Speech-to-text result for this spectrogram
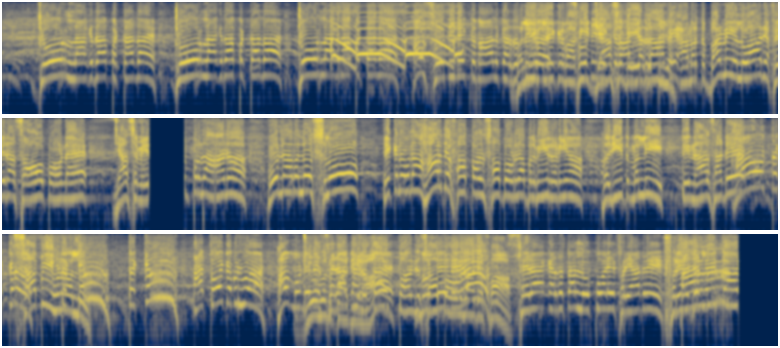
ਜ਼ੋਰ ਲੱਗਦਾ ਪੱਟਾਂ ਦਾ ਜ਼ੋਰ ਲੱਗਦਾ ਪੱਟਾਂ ਦਾ ਜ਼ੋਰ ਲੱਗਦਾ ਪੱਟਾਂ ਦਾ। ਹਾਂ ਸੋਨੀ ਨੇ ਕਮਾਲ ਕਰ ਦਿੱਤੀ ਹੈ। ਬੱਲੇ ਕਰਵਾਤੀ ਜਸ ਦਿੱਤੀ ਤੇ। ਅਮਰਤ ਬਰਮੀ ਆ ਜਫੇ ਦਾ 100 ਪਾਉਂਡ ਹੈ ਜਸ ਪ੍ਰਧਾਨ ਉਹਨਾਂ ਵੱਲੋਂ ਸਲੋ ਇੱਕ ਨੰਬਰ ਦਾ ਹਰ ਜਫਾ 500 ਪਾਉਂਡ ਦਾ ਬਲਵੀਰ ਰਣੀਆਂ ਬਲਜੀਤ ਮੱਲੀ ਤੇ ਨਾਲ ਸਾਡੇ ਹਾਂ ਟੱਕਰ ਸਾਬੀ ਹੁਣ ਵੱਲੋਂ ਟੱਕਰ ਆ ਤੋਏ ਗੱਭਰੂਆ ਹਾਂ ਮੁੰਡੇ ਨੇ ਸਿਰਾ ਕਰ ਦਿੱਤਾ ਹੈ। ਪੰਜ ਸੌ ਮੁੰਡੇ ਪਾਉਂਡ ਨੇ ਦਾ ਜੱਫਾ। ਸਿਰਾ ਕਰ ਦਿੱਤਾ ਲੋਪੋ ਵਾਲੇ ਫਰਿਆਦ ਨੇ ਫਰਿਆਦ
